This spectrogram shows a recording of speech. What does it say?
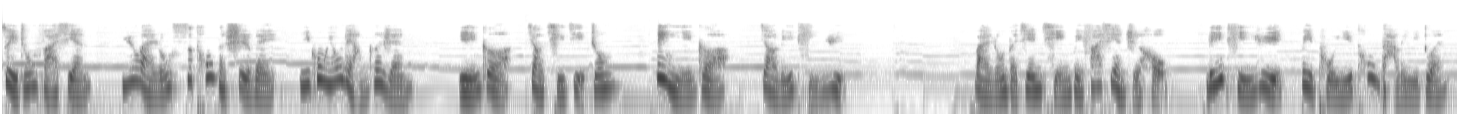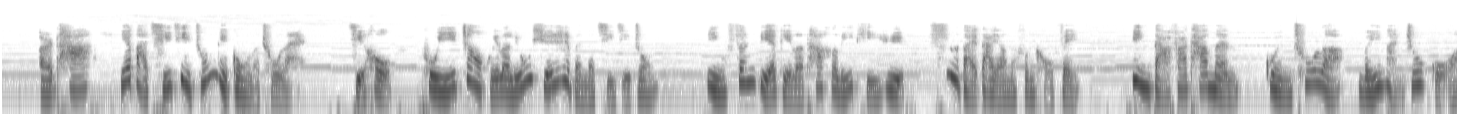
最终发现与婉容私通的侍卫一共有两个人，一个叫齐继忠，另一个叫李体育。婉容的奸情被发现之后，李体育被溥仪痛打了一顿，而他也把齐继忠给供了出来。其后。溥仪召回了留学日本的齐继忠，并分别给了他和李体育四百大洋的封口费，并打发他们滚出了伪满洲国。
